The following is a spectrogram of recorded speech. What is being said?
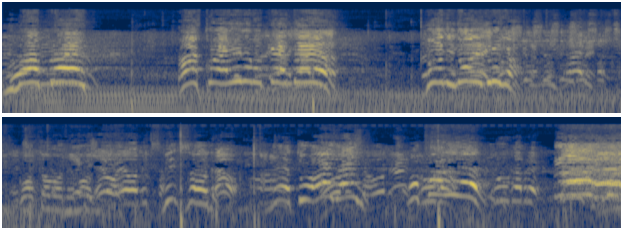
Unaprijed! Tako je, idemo PND-a! Noni, noni druga! Gotovo, ne može. Evo, evo Miksa. Miksa ode. Ne, tu, ajde, ajde! Opalje! Druga bre! Bravo!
